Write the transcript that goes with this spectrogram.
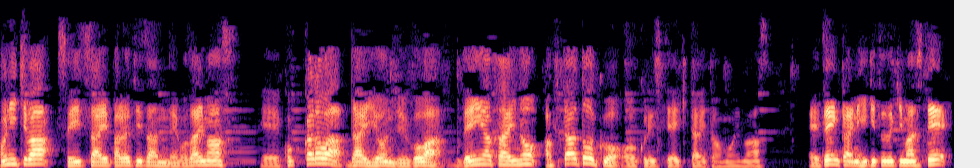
こんにちは、水彩パルチザンでございます。えーここからは第45話、前夜祭のアフタートークをお送りしていきたいと思います。えー前回に引き続きまして、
